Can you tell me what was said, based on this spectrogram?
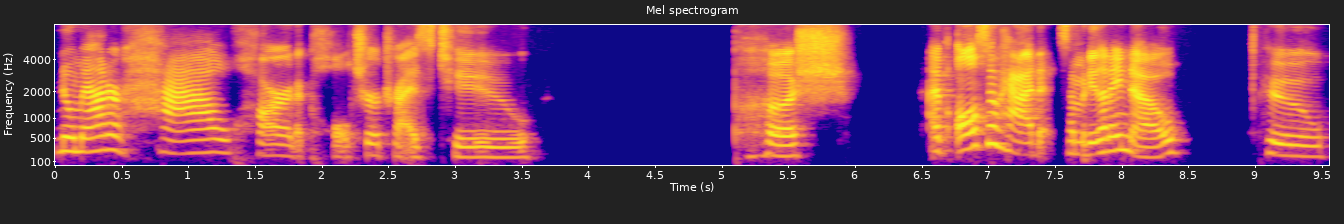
no matter how hard a culture tries to push, I've also had somebody that I know who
